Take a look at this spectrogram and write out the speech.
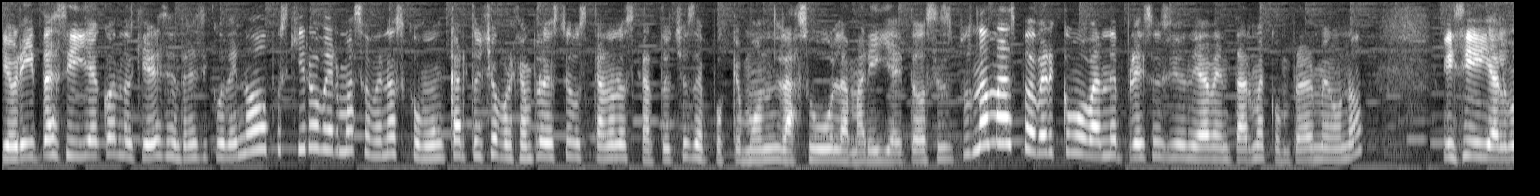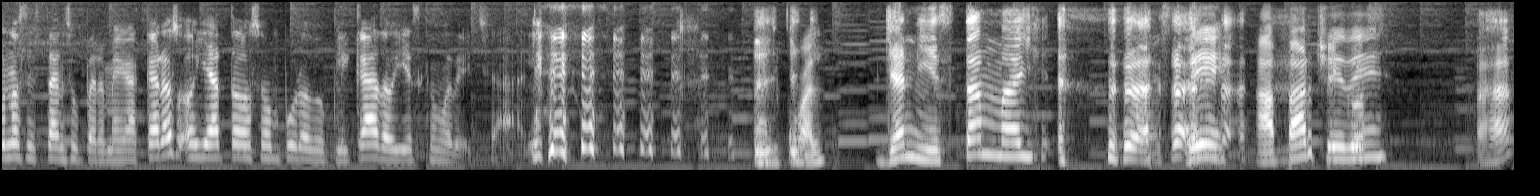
Y ahorita sí, ya cuando quieres entrar, es como de, no, pues quiero ver más o menos como un cartucho. Por ejemplo, yo estoy buscando los cartuchos de Pokémon, la azul, la amarilla y todo eso. Pues nada más para ver cómo van de precios y un día aventarme a comprarme uno. Y sí, y algunos están súper mega caros o ya todos son puro duplicado y es como de chale. Eh, ¿Cuál? Ya ni está May. Este, Sí, aparte Chicos. de... Ajá.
